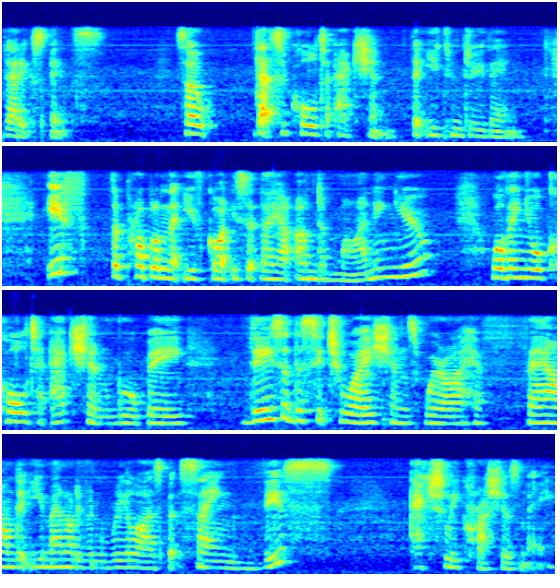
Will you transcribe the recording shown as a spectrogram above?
that expense. So that's a call to action that you can do then. If the problem that you've got is that they are undermining you, well, then your call to action will be these are the situations where I have found that you may not even realize, but saying this actually crushes me.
